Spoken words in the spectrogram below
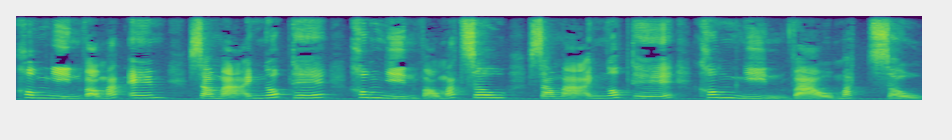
Không nhìn vào mắt em Sao mà anh ngốc thế Không nhìn vào mắt sâu Sao mà anh ngốc thế Không nhìn vào mắt sầu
